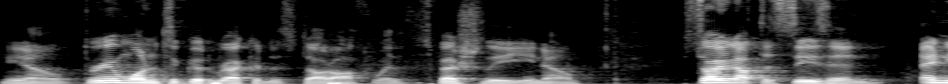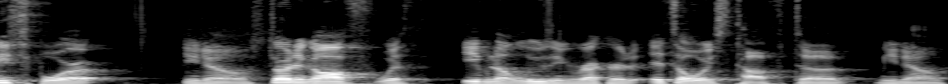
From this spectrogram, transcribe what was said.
you know three and one is a good record to start off with, especially you know starting off the season. Any sport, you know, starting off with even a losing record, it's always tough to you know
